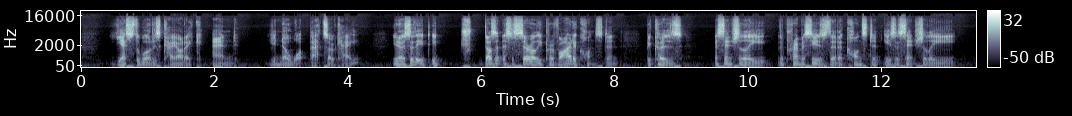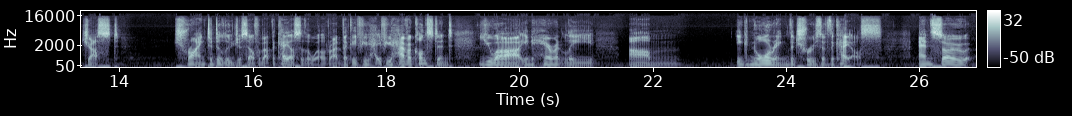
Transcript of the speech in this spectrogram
yes the world is chaotic and you know what that's okay you know so it, it tr- doesn't necessarily provide a constant because essentially the premise is that a constant is essentially just trying to delude yourself about the chaos of the world, right? Like if you if you have a constant, you are inherently um, ignoring the truth of the chaos, and so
